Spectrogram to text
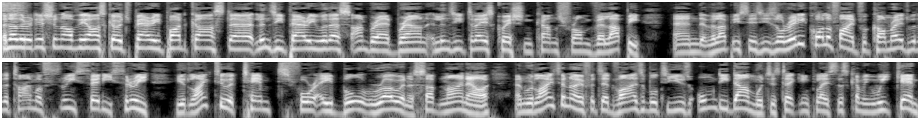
Another edition of the Ask Coach Parry podcast. Uh, Lindsay Parry with us. I'm Brad Brown. Lindsay, today's question comes from Velappie. And Velappie says he's already qualified for Comrades with a time of 3.33. He'd like to attempt for a Bill Rowan a sub 9 hour and would like to know if it's advisable to use Om Die Dam, which is taking place this coming weekend,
